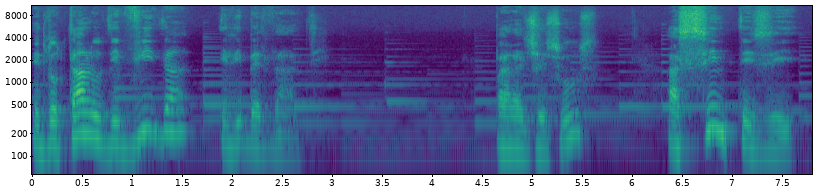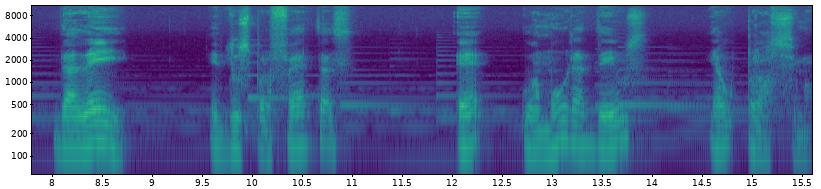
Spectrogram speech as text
e dotá-lo de vida e liberdade. Para Jesus, a síntese da lei e dos profetas é o amor a Deus e ao próximo.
